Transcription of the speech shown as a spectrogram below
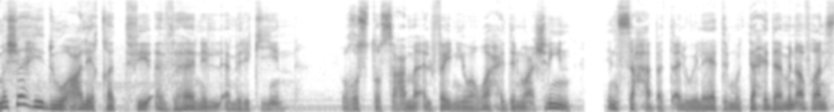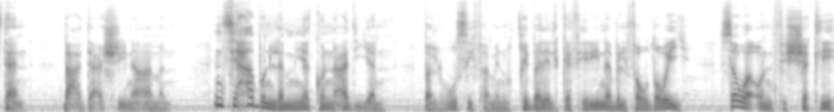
مشاهد علقت في أذهان الأمريكيين. أغسطس عام 2021 انسحبت الولايات المتحدة من أفغانستان بعد عشرين عاما. انسحاب لم يكن عاديا بل وصف من قبل الكثيرين بالفوضوي سواء في الشكل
